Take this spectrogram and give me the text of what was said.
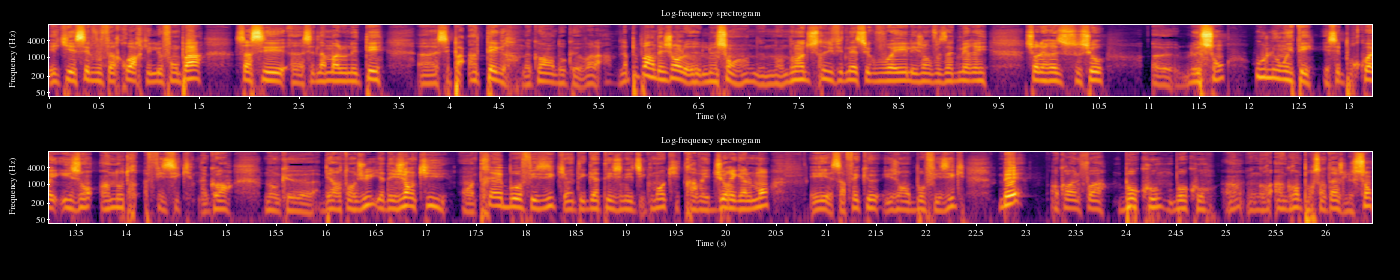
et qui essaient de vous faire croire qu'ils le font pas, ça c'est euh, de la malhonnêteté, euh, c'est pas intègre, d'accord? Donc euh, voilà, la plupart des gens le, sont. Hein. Dans, l'industrie du fitness, ceux que vous voyez, les gens que vous admirez sur les réseaux sociaux, le sont l'ont été. Et c'est pourquoi ils ont un autre physique, d'accord? Donc, bien entendu, il y a des gens qui ont un très beau physique, qui ont été gâtés génétiquement, qui travaillent dur également, et ça fait qu'ils ont un beau physique. Mais encore une fois, beaucoup, beaucoup, hein, un, grand pourcentage le sont,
